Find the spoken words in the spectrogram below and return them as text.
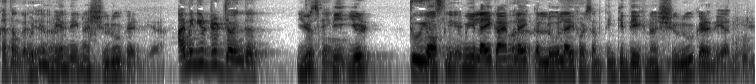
खत्म कर दिया मैं देखना शुरू कर दिया? I mean you did join the you स्पी you two years me like I am like a low life और समथिंग कि देखना शुरू कर दिया तुमने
